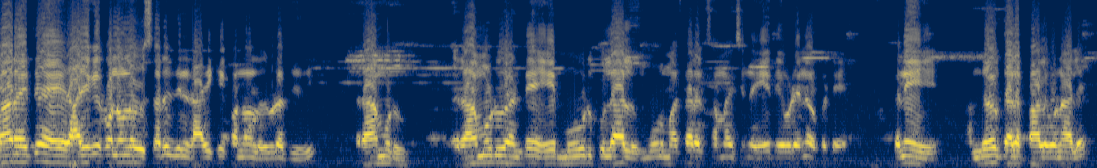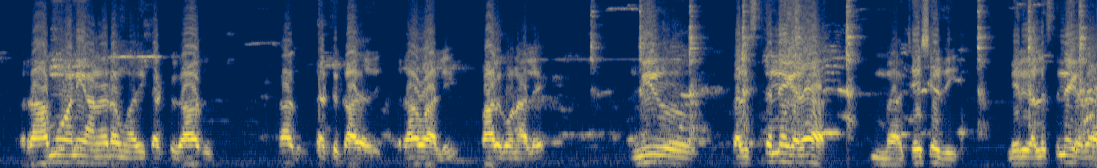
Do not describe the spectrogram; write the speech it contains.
వారైతే రాజకీయ కోణంలో చూస్తారు దీన్ని రాజకీయ కోణంలో చూడదు ఇది. రాముడు. రాముడు అంటే ఏ మూడు కులాలు మూడు మతాలకు సంబంధించిన ఏ దేవుడైనా ఒకటే. కానీ అందరూ దానిలో పాల్గొనాలి. రాము అని అనడం అది కరెక్ట్ కాదు. కాదు కరెక్ట్ కాదు అది. రావాలి పాల్గొనాలి. మీరు కలిస్తేనే కదా చేసేది. మీరు కలిస్తేనే కదా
